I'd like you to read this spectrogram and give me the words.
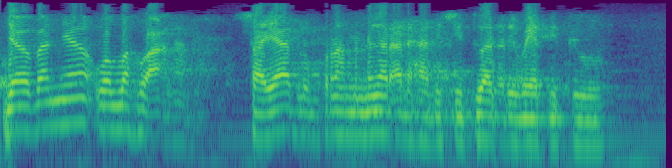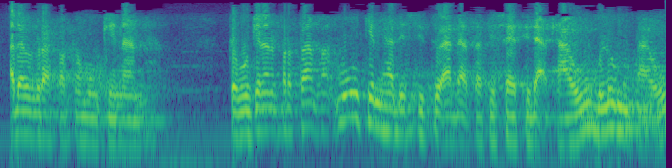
Jawabannya wallahu a'lam. Saya belum pernah mendengar ada hadis itu ada riwayat itu. Ada beberapa kemungkinan. Kemungkinan pertama, mungkin hadis itu ada tapi saya tidak tahu, belum tahu.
